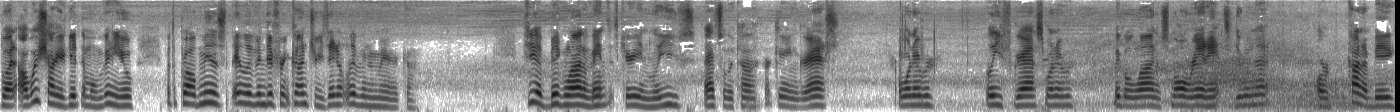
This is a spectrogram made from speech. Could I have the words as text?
But I wish I could get them on video, but the problem is, they live in different countries. They don't live in America. See a big line of ants that's carrying leaves? That's what they call carrying grass, or whatever. Leaf, grass, whatever. Big old line of small red ants doing that. Or kind of big.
